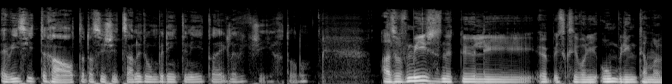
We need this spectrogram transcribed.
eine Visitenkarte, das ist jetzt auch nicht unbedingt eine einträgliche Geschichte, oder? Also für mich ist es natürlich etwas was ich unbedingt einmal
